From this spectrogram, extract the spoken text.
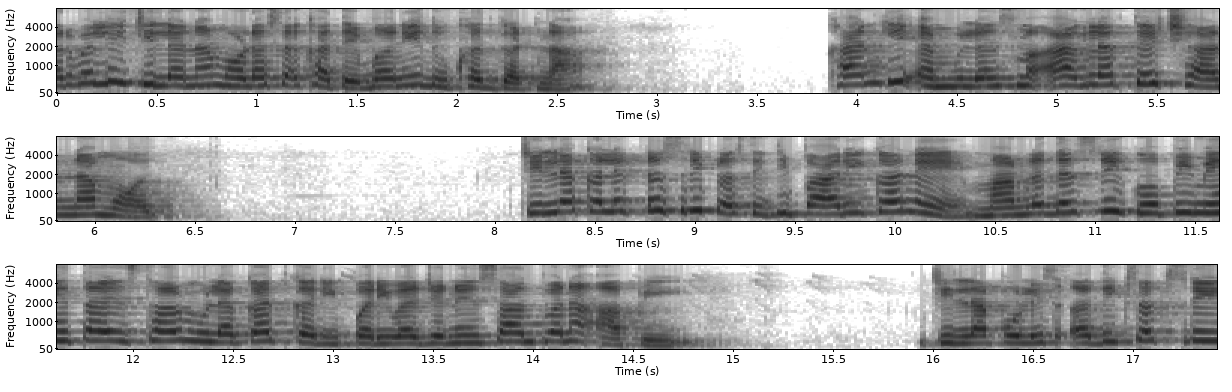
અરવલ્લી જિલ્લાના મોડાસા ખાતે બની દુઃખદ ઘટના. ખાનગી એમ્બ્યુલન્સમાં આગ લાગતે ચારના મોત. જિલ્લા કલેક્ટર શ્રી પ્રસિદ્ધિ પારીક અને મામલતદાર શ્રી ગોપી મહેતાએ સ્થળ મુલાકાત કરી પરિવારજનોને સાંત્વના આપી. જિલ્લા પોલીસ અધિક્ષક શ્રી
